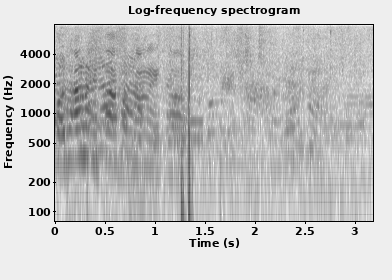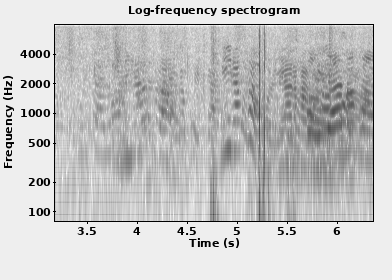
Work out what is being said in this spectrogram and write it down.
ขอทางไหนอยค่ะ ขอทางไหนอยค่ะ พี่นักข่าวขออนุญาตนะคะขออนุญาตนะคะ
